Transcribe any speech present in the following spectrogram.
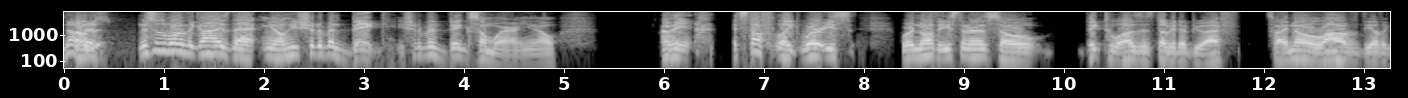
No, it th- This is one of the guys that you know he should have been big. He should have been big somewhere. You know, I mean, it's tough. Like we're east, we're northeasterners, so big to us is WWF. So I know a lot of the other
